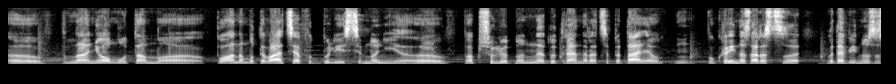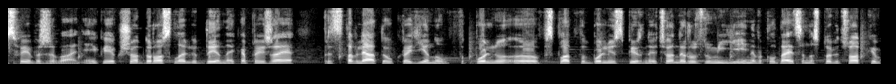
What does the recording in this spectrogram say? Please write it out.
е, на ньому там погана мотивація футболістів? Ну ні, абсолютно не до тренера це питання. Україна зараз веде війну за своє виживання. Якщо доросла людина, яка приїжджає представляти Україну в футбольну в склад футбольної збірної, цього не розуміє і не викладається на 100%,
